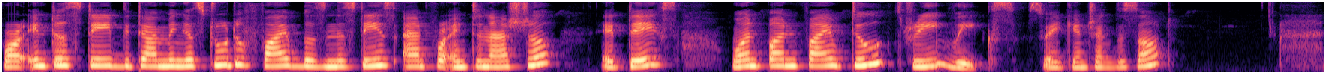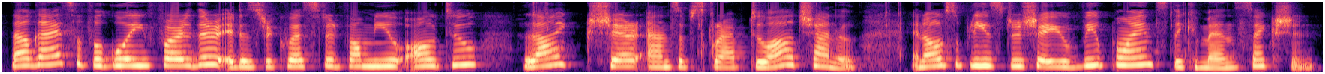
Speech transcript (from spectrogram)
for interstate the timing is two to five business days and for international it takes 1.5 to 3 weeks so you can check this out now guys, before going further, it is requested from you all to like, share and subscribe to our channel. And also please do share your viewpoints in the comment section.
